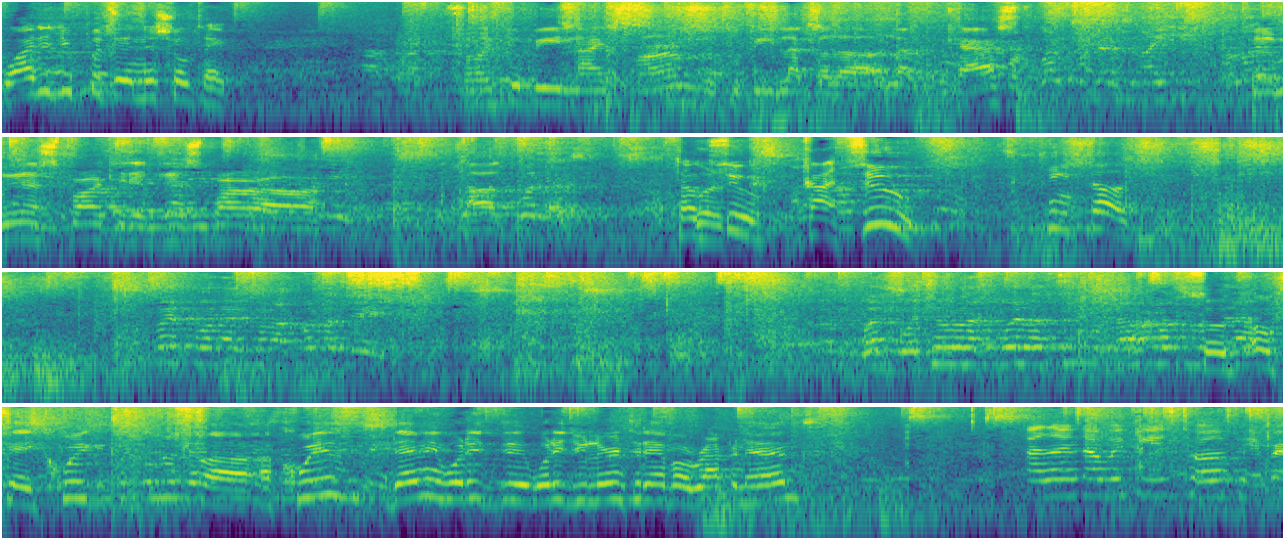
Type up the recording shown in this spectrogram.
Why did you put the initial tape? So it could be nice firm. It could be like a like a cast. Then we're gonna spar today. We're gonna spar uh, uh, Tutsu. Katsu. King Tug. So okay, quick, uh, a quiz. Demi, what did what did you learn today about wrapping hands? I learned that we can use toilet paper.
